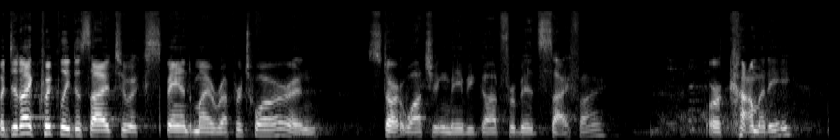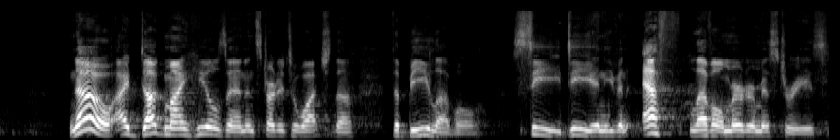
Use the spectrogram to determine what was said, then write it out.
but did I quickly decide to expand my repertoire and start watching maybe, God forbid, sci fi or comedy? No, I dug my heels in and started to watch the, the B level, C, D, and even F level murder mysteries.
